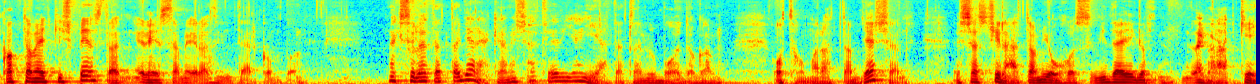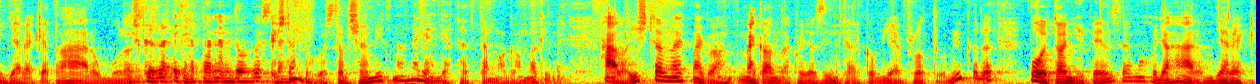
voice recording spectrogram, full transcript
Kaptam egy kis pénzt a részemért az Interkomból megszületett a gyerekem, és hát én ilyen hihetetlenül boldogan otthon maradtam gyesen, és ezt csináltam jó hosszú ideig, legalább két gyereket a háromból. És közben egyáltalán nem dolgoztam? És nem dolgoztam semmit, mert megengedhettem magamnak. Hála Istennek, meg, a, meg annak, hogy az Intercom ilyen flottul működött, volt annyi pénzem, hogy a három gyerek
